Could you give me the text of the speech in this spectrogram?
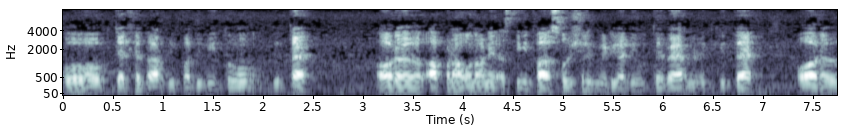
ਉਹ ਜਥੇਦਾਰ ਦੀ ਪਦਵੀ ਤੋਂ ਦਿੱਤਾ ਹੈ ਔਰ ਆਪਣਾ ਉਹਨਾਂ ਨੇ ਅਸਤੀਫਾ ਸੋਸ਼ਲ ਮੀਡੀਆ ਦੇ ਉੱਤੇ ਵਾਇਰਲ ਵੀ ਕੀਤਾ ਹੈ ਔਰ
